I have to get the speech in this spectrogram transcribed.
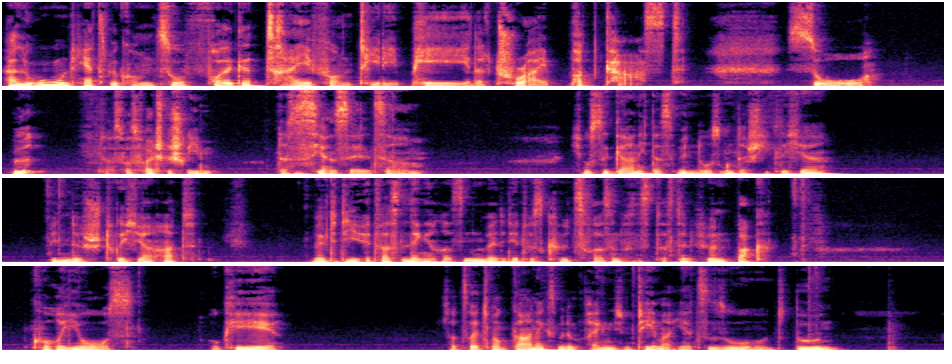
Hallo und herzlich willkommen zur Folge 3 von TDP, The Tribe Podcast. So. Du hast was falsch geschrieben. Das ist ja seltsam. Ich wusste gar nicht, dass Windows unterschiedliche Bindestriche hat. Welche die etwas längerer sind und welche die etwas kürzerer sind. Was ist das denn für ein Bug? Kurios. Okay. Das hat zwar jetzt noch gar nichts mit dem eigentlichen Thema hier zu, so, zu tun,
